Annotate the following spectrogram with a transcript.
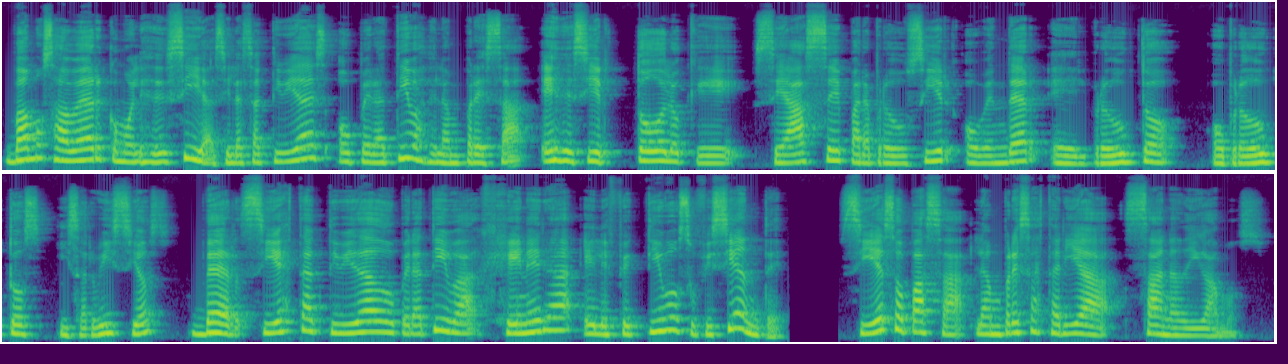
vamos a ver, como les decía, si las actividades operativas de la empresa, es decir, todo lo que se hace para producir o vender el producto o productos y servicios, ver si esta actividad operativa genera el efectivo suficiente. Si eso pasa, la empresa estaría sana, digamos.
